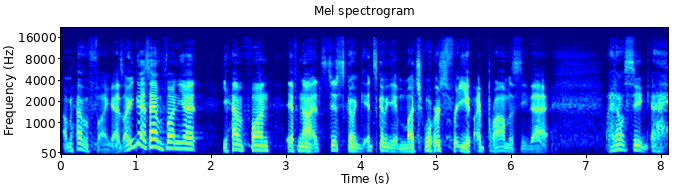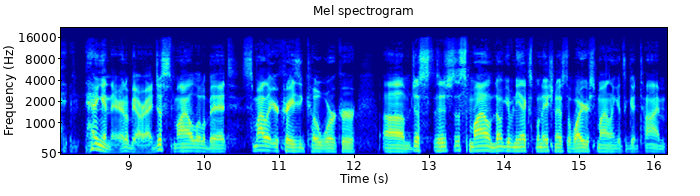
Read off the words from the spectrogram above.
I'm having fun, guys. Are you guys having fun yet? You having fun? If not, it's just gonna it's gonna get much worse for you. I promise you that. I don't see. Uh, hang in there. It'll be all right. Just smile a little bit. Smile at your crazy coworker. Um, just just a smile. Don't give any explanation as to why you're smiling. It's a good time.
